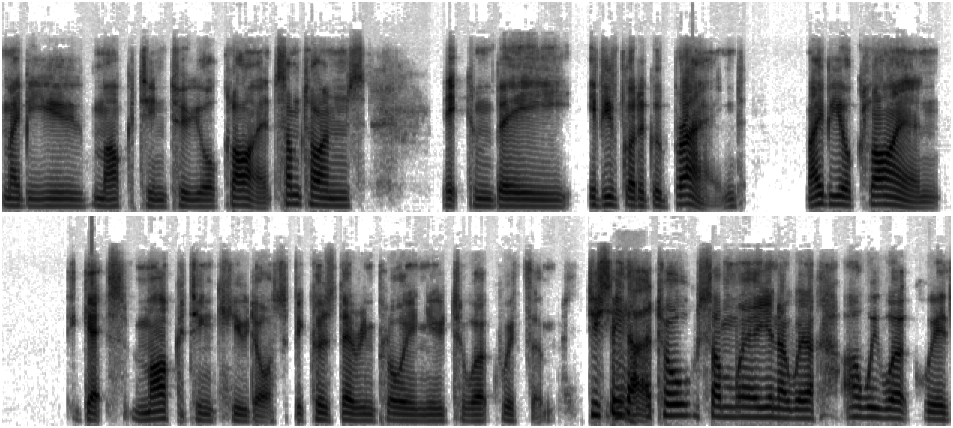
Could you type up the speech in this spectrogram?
maybe you marketing to your client. Sometimes it can be if you've got a good brand, maybe your client gets marketing kudos because they're employing you to work with them. Do you see yeah. That at all somewhere, you know, where oh we work with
